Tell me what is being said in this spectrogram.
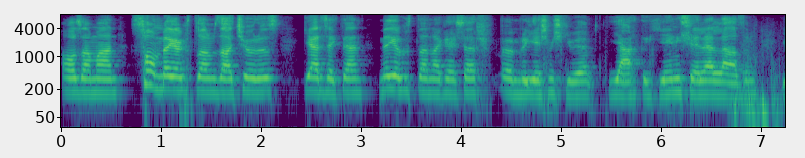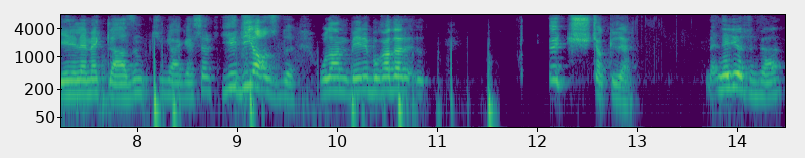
O zaman son mega kutularımızı açıyoruz. Gerçekten mega kutuların arkadaşlar ömrü geçmiş gibi artık yeni şeyler lazım. Yenilemek lazım. Çünkü arkadaşlar 7 yazdı. Ulan beni bu kadar 3 çok güzel. Ne diyorsun Kaan?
